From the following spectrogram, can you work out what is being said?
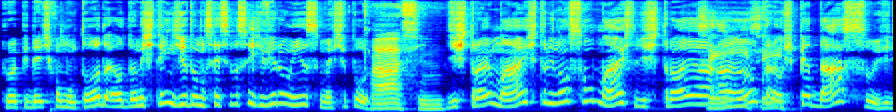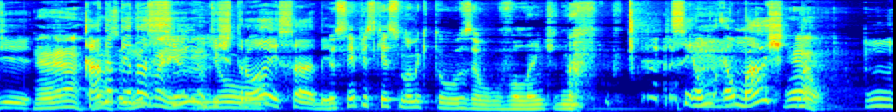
pro update como um todo é o dano estendido. Não sei se vocês viram isso, mas tipo. Ah, sim. Destrói o mastro e não só o mastro, destrói a, sim, a âncora, sim. os pedaços de. É, Cada não, pedacinho destrói, eu, sabe? Eu sempre esqueço o nome que tu usa, o volante do. Sim, é o, é o mastro. É. Não. Hum,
